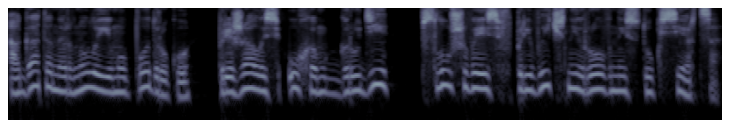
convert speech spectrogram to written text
Агата нырнула ему под руку, прижалась ухом к груди, вслушиваясь в привычный ровный стук сердца.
